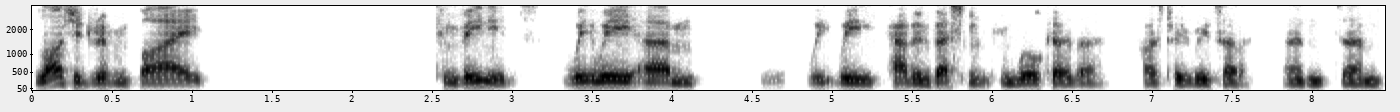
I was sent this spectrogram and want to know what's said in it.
largely driven by convenience. We we um, we we have investment from Wilko, the high street retailer, and um,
